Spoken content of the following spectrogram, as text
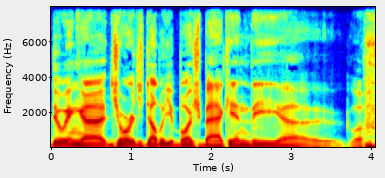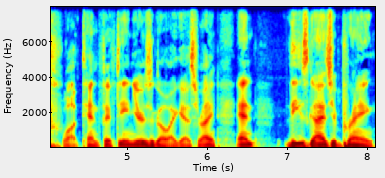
doing uh, George W. Bush back in the, uh, what, 10, 15 years ago, I guess, right? And these guys are praying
